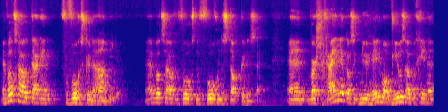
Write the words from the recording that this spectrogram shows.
En wat zou ik daarin vervolgens kunnen aanbieden? Wat zou vervolgens de volgende stap kunnen zijn? En waarschijnlijk, als ik nu helemaal opnieuw zou beginnen,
